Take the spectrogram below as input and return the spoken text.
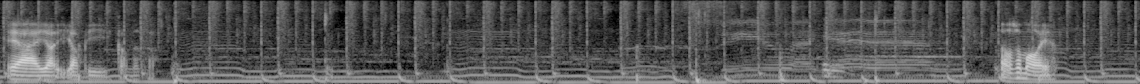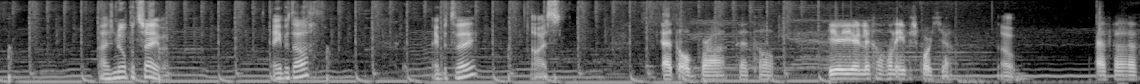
Ja, ja, Jappie kan dat wel. Dat was een mooie. Hij is 0.7. 1.8. 1.2. Nice. Let op, bra, let op. Hier, hier ligt nog een even spotje. Oh. FF,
